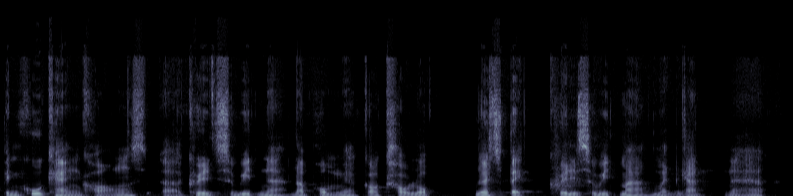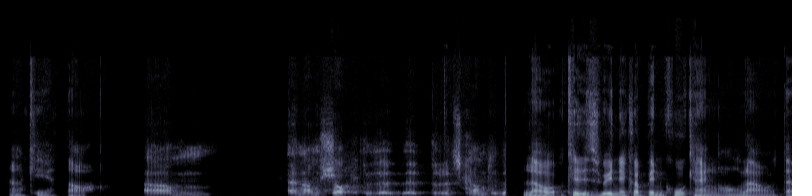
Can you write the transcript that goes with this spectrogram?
เป็นคู่แข่งของเอ่อ Credit Suisse นะแล้วผมเนี่ยก็เคารพ respect Credit Suisse มากเหมือนกันนะฮะโอเคต่อ Um, and I'm shocked that, it, that it's come to แล้ว Credit Suisse เนี่ยก็เป็นคู่แข่งของเรา แต่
